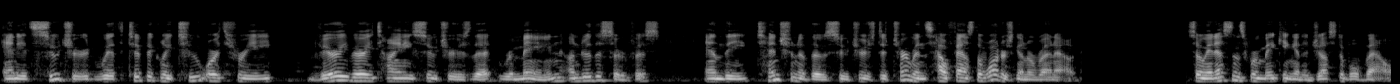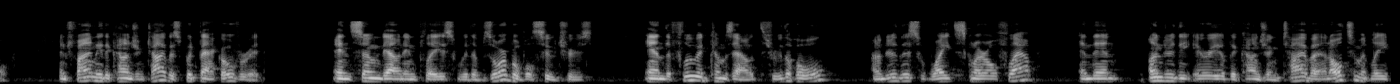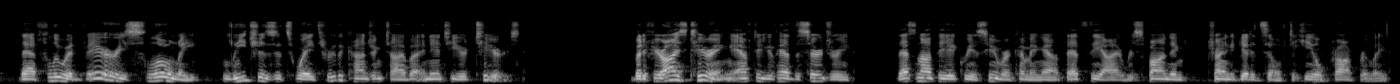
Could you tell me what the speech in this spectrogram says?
and it's sutured with typically two or three very, very tiny sutures that remain under the surface. And the tension of those sutures determines how fast the water is going to run out. So, in essence, we're making an adjustable valve. And finally, the conjunctiva is put back over it and sewn down in place with absorbable sutures. And the fluid comes out through the hole under this white scleral flap and then under the area of the conjunctiva, and ultimately that fluid very slowly leaches its way through the conjunctiva and into your tears. But if your eye's tearing after you've had the surgery, that's not the aqueous humor coming out. That's the eye responding, trying to get itself to heal properly.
